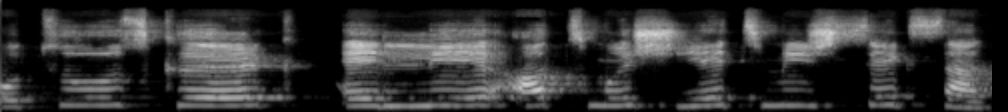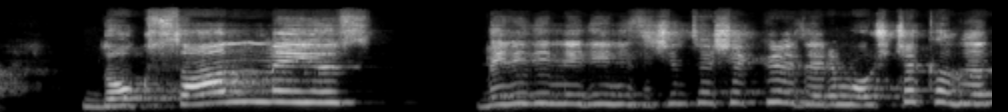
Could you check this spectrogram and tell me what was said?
30, 40, 50, 60, 70, 80, 90 ve 100. Beni dinlediğiniz için teşekkür ederim. Hoşça kalın.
